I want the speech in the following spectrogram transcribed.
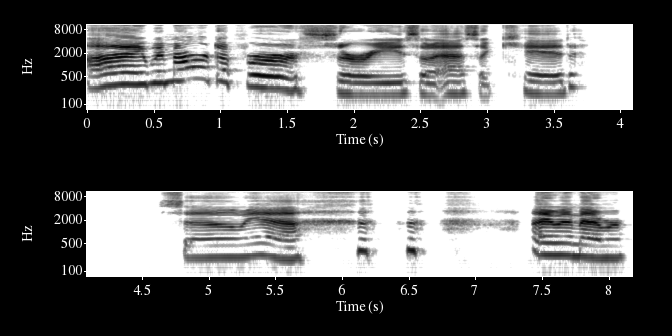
I remember the first series as a kid. So, yeah. I remember.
